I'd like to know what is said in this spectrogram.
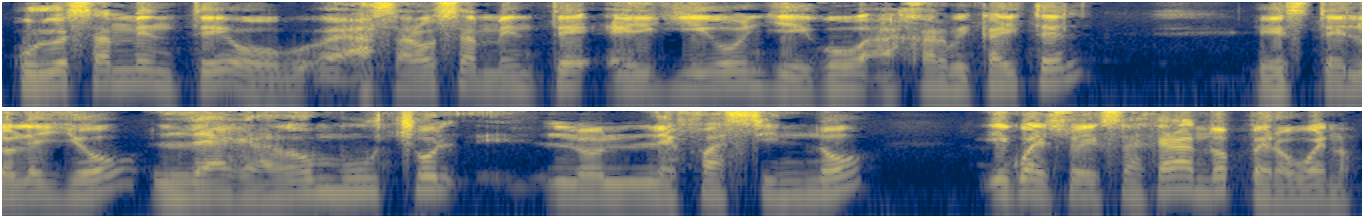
curiosamente o azarosamente, el guion llegó a Harvey Keitel, este, lo leyó, le agradó mucho, lo, le fascinó, igual estoy exagerando, pero bueno,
